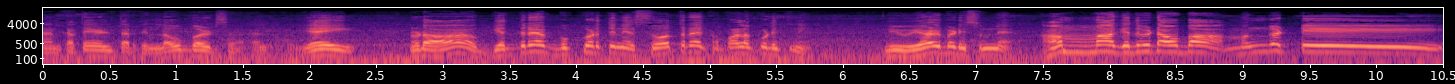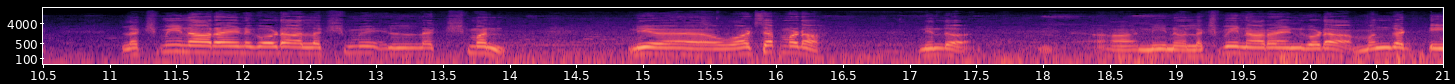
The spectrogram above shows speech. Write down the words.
ನಾನು ಕತೆ ಹೇಳ್ತಾ ಇರ್ತೀನಿ. ಲವ್ ಬರ್ಡ್ಸ್ ಏಯ್, ನೋಡೋ, ಗೆದ್ರೆ ಬುಕ್ ಕೊಡ್ತೀನಿ, ಸೋತ್ರೆ ಕಪಾಳ ಕೊಡಿತೀನಿ. ನೀವು ಹೇಳ್ಬೇಡಿ ಸುಮ್ನೆ. ಅಮ್ಮ, ಗೆದ್ಬಿಟ್ಟ ಒಬ್ಬ, ಮಂಗಟ್ಟಿ. ಲಕ್ಷ್ಮೀನಾರಾಯಣ ಗೌಡ ಲಕ್ಷ್ಮಿ, ಲಕ್ಷ್ಮಣ್. ನೀ ವಾಟ್ಸಪ್ ಮಾಡೋ. ನಿಂದು ನೀನು ಲಕ್ಷ್ಮೀನಾರಾಯಣ್ ಗೌಡ ಮಂಗಟ್ಟಿ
